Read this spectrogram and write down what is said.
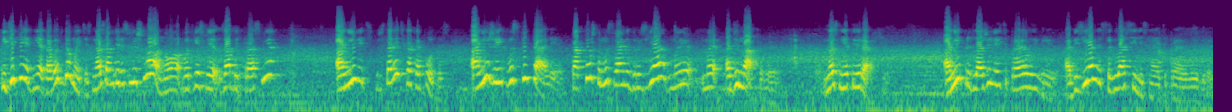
И теперь, нет, а вы вдумайтесь, на самом деле смешно, но вот если забыть про смех, они ведь, представляете, какая подлость? Они же их воспитали, как то, что мы с вами друзья, мы, мы одинаковые, у нас нет иерархии. Они предложили эти правила игры. Обезьяны согласились на эти правила игры.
